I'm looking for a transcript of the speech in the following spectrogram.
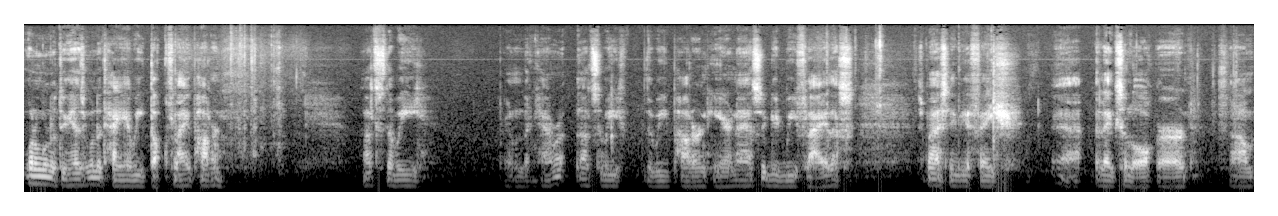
what I'm going to do is I'm going to tell you a wee duck fly pattern. That's the wee, bring the camera, that's the wee, the wee pattern here. Now it's a good wee fly this, especially if you fish uh, the likes of Loch Earn um,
